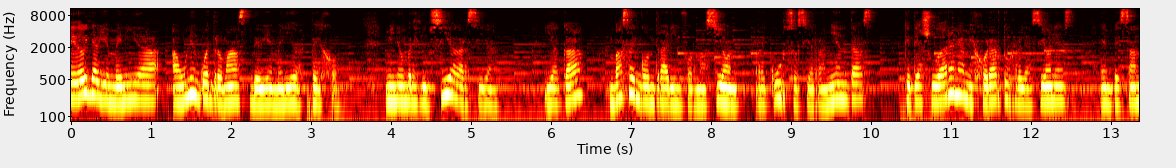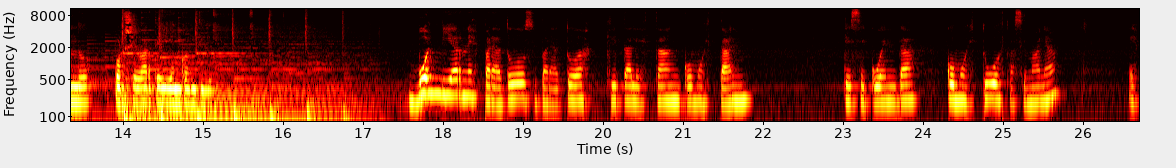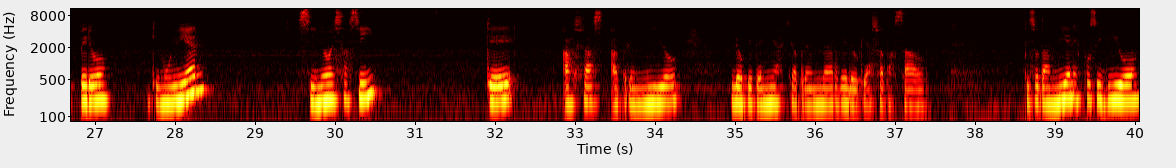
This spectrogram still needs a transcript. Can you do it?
Te doy la bienvenida a un encuentro más de Bienvenido Espejo. Mi nombre es Lucía García y acá vas a encontrar información, recursos y herramientas que te ayudarán a mejorar tus relaciones, empezando por llevarte bien contigo. Buen viernes para todos y para todas. ¿Qué tal están? ¿Cómo están? ¿Qué se cuenta? ¿Cómo estuvo esta semana? Espero que muy bien. Si no es así, que hayas aprendido lo que tenías que aprender de lo que haya pasado. Que eso también es positivo,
